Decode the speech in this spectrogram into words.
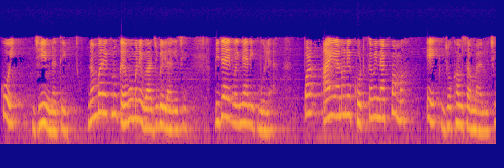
કોઈ જીવ નથી. નંબર એકનું કહેવું મને વાજબી લાગે છે. બીજા એક વૈજ્ઞાનિક બોલ્યા, પણ આ યાનોને ખોટકાવી નાખવામાં એક જોખમ સંભાળ્યું છે.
